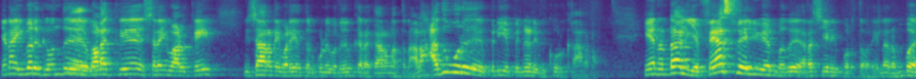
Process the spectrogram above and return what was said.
ஏன்னா இவருக்கு வந்து வழக்கு சிறை வாழ்க்கை விசாரணை வளையத்திற்குள் இவர் இருக்கிற காரணத்தினால அது ஒரு பெரிய பின்னடைவுக்கு ஒரு காரணம். ஏனென்றால் ஃபேஸ் வேல்யூ என்பது அரசியலை பொறுத்தவரையில் ரொம்ப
